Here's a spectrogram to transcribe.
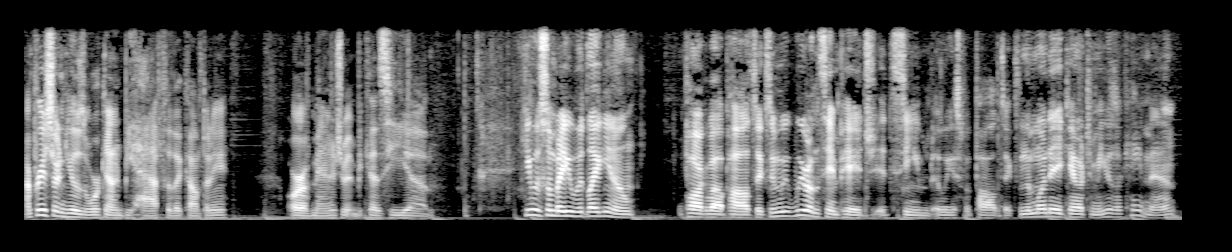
I'm pretty certain he was working on behalf of the company or of management because he uh, he was somebody who would like you know talk about politics, and we, we were on the same page. It seemed at least with politics. And then one day he came up to me. He was like, "Hey man,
